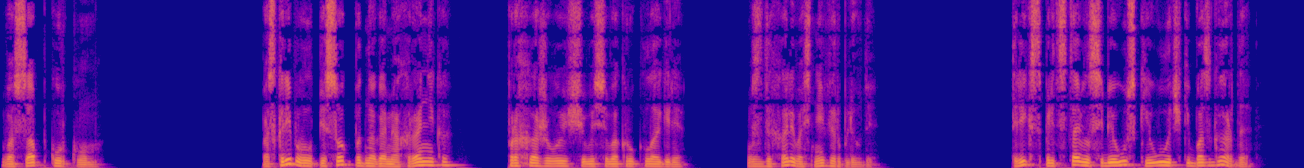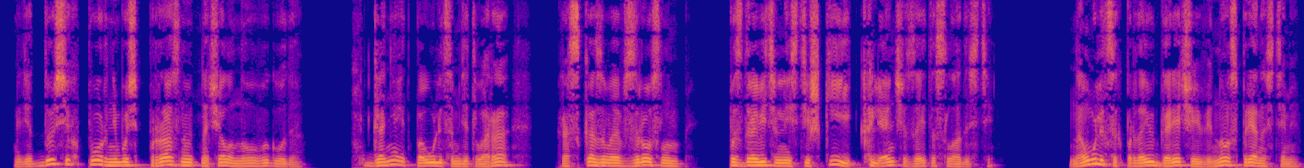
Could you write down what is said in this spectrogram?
васап куркум. Поскрипывал песок под ногами охранника, прохаживающегося вокруг лагеря. Вздыхали во сне верблюды. Трикс представил себе узкие улочки Басгарда, где до сих пор, небось, празднуют начало Нового года. Гоняет по улицам детвора, рассказывая взрослым поздравительные стишки и клянча за это сладости. На улицах продают горячее вино с пряностями,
